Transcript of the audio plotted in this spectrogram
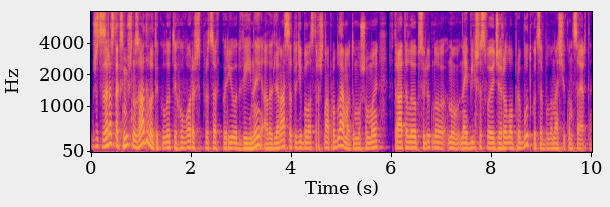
Може, це зараз так смішно згадувати, коли ти говориш про це в період війни, але для нас це тоді була страшна проблема, тому що ми втратили абсолютно ну, найбільше своє джерело прибутку це були наші концерти.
